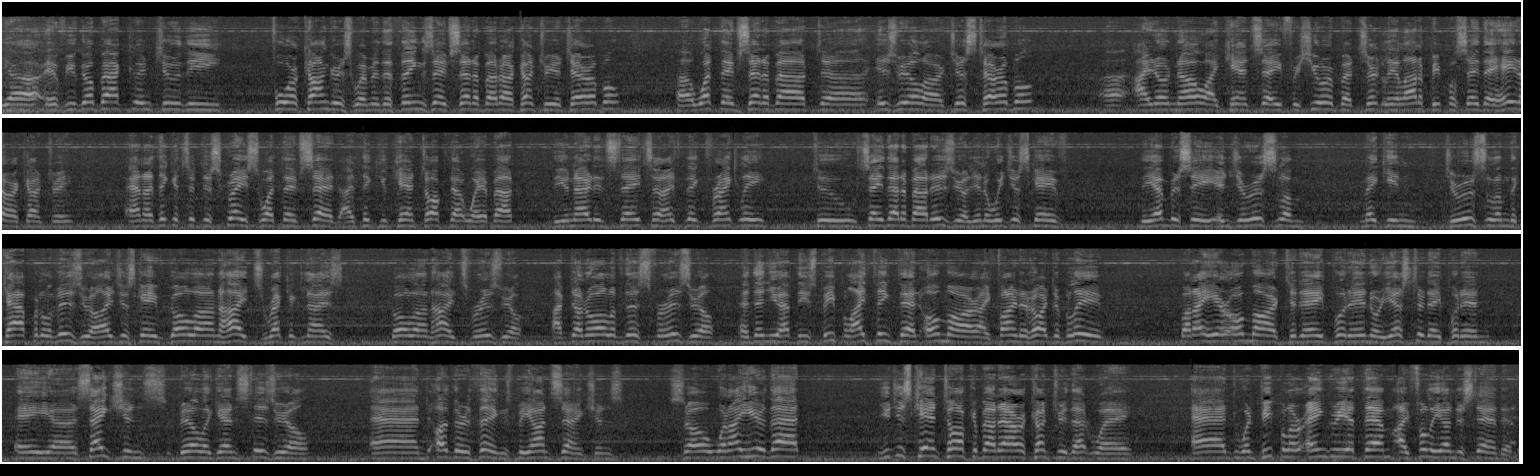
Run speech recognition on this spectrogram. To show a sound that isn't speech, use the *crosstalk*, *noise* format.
Yeah, if you go back into the four congresswomen, the things they've said about our country are terrible. Uh, what they've said about uh, Israel are just terrible. Uh, I don't know. I can't say for sure, but certainly a lot of people say they hate our country. And I think it's a disgrace what they've said. I think you can't talk that way about the United States. And I think, frankly, to say that about Israel, you know, we just gave the embassy in Jerusalem making Jerusalem the capital of Israel. I just gave Golan Heights, recognized Golan Heights for Israel. I've done all of this for Israel. And then you have these people. I think that Omar, I find it hard to believe, but I hear Omar today put in, or yesterday put in, a uh, sanctions bill against Israel and other things beyond sanctions. So when I hear that, you just can't talk about our country that way. And when people are angry at them, I fully understand it.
